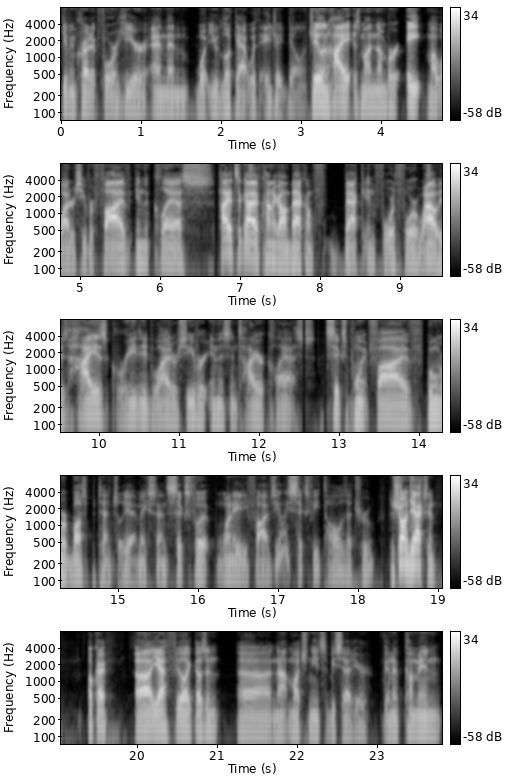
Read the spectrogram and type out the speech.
given credit for here, and then what you look at with AJ Dillon. Jalin Hyatt is my number eight, my wide receiver five in the class. Hyatt's a guy I've kind of gone back on back and forth for. Wow, his highest graded wide receiver in this entire class. 6.5 boomer bust potential. Yeah, it makes sense. Six foot 185. Is he only six feet tall? Is that true? DeSean Jackson. Okay. Uh, yeah, feel like doesn't uh, not much needs to be said here. Going to come in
